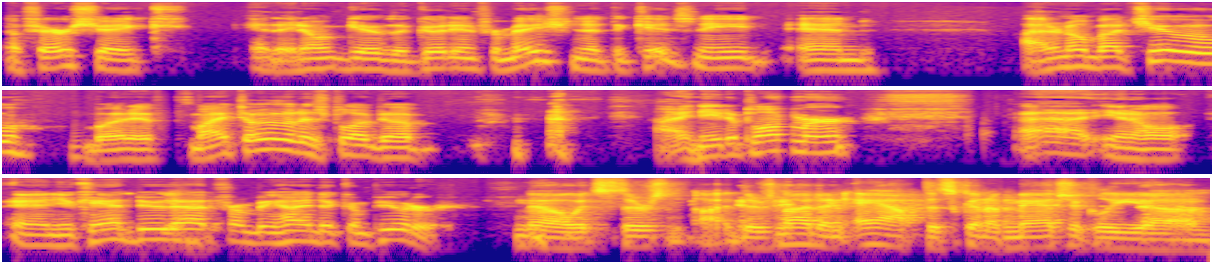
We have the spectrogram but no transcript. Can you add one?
a fair shake and they don't give the good information that the kids need. And I don't know about you, but if my toilet is plugged up, I need a plumber. Uh, you know, and you can't do that from behind a computer. No, it's there's uh, there's not an app that's going to magically uh,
